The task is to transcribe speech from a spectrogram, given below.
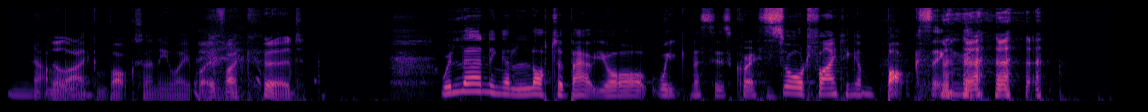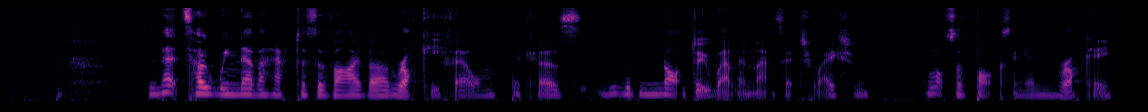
no. Not that I can box anyway, but if I could, We're learning a lot about your weaknesses, Chris. Sword fighting and boxing. Let's hope we never have to survive a Rocky film because you would not do well in that situation. Lots of boxing in Rocky,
